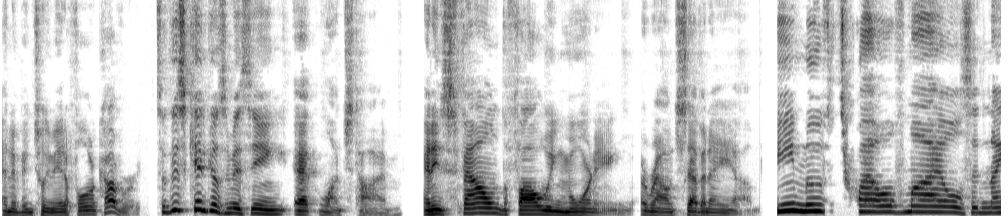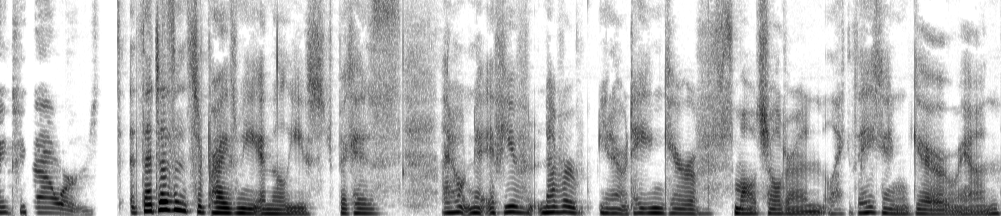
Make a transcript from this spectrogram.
and eventually made a full recovery. So this kid goes missing at lunchtime and he's found the following morning around 7 a.m. He moved 12 miles in 19 hours. That doesn't surprise me in the least because I don't know if you've never, you know, taken care of small children, like they can go, man.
